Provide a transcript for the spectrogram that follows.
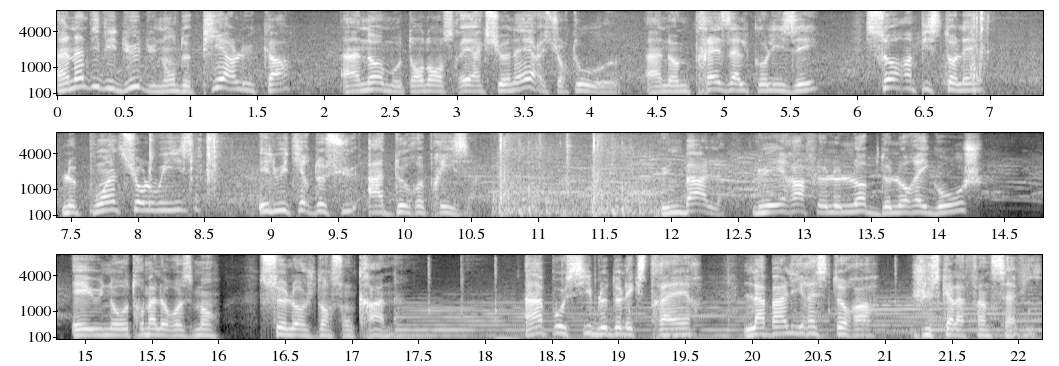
un individu du nom de Pierre Lucas, un homme aux tendances réactionnaires et surtout euh, un homme très alcoolisé, sort un pistolet, le pointe sur Louise et lui tire dessus à deux reprises. Une balle lui érafle le lobe de l'oreille gauche et une autre, malheureusement, se loge dans son crâne. Impossible de l'extraire, la balle y restera jusqu'à la fin de sa vie.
